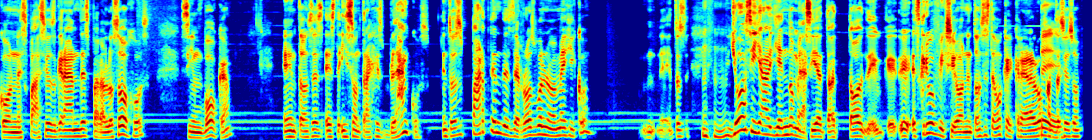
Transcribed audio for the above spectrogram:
con espacios grandes para los ojos, sin boca. Entonces, este, y son trajes blancos. Entonces parten desde Roswell, Nuevo México. Entonces, yo así ya yéndome así a todo, eh, eh, escribo ficción, entonces tengo que crear algo Sí. fantasioso.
